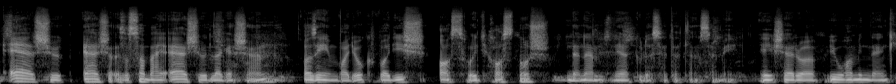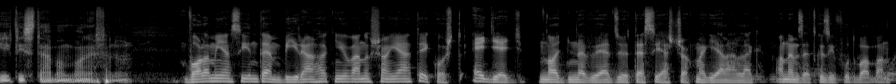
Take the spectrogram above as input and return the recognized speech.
első, első, ez a szabály elsődlegesen az én vagyok, vagyis az, hogy hasznos, de nem nélkülözhetetlen személy. És erről jó, ha mindenki tisztában van e felől valamilyen szinten bírálhat nyilvánosan játékost? Egy-egy nagy nevű edző teszi ezt csak meg jelenleg a nemzetközi futballban.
